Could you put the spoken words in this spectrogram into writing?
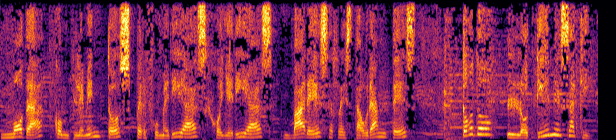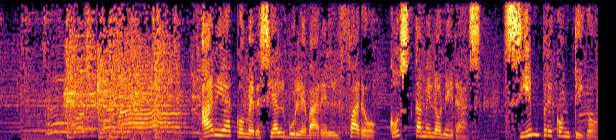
Moda, complementos, perfumerías, joyerías, bares, restaurantes. Todo lo tienes aquí. Área comercial Boulevard El Faro, Costa Meloneras. Siempre contigo.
